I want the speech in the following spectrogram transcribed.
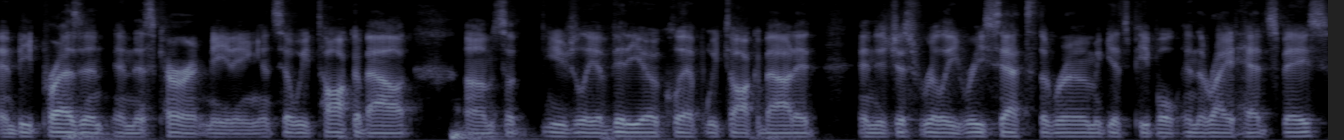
and be present in this current meeting. And so we talk about um, so usually a video clip. We talk about it, and it just really resets the room. It gets people in the right headspace.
